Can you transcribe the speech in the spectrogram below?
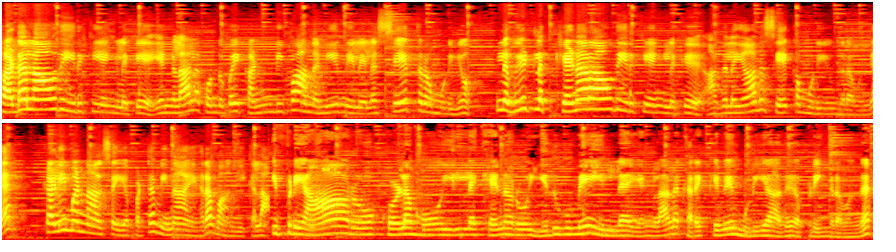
கடலாவது இருக்கு எங்களுக்கு எங்களால் கொண்டு போய் கண்டிப்பாக அந்த நீர்நிலையில் சேர்த்துற முடியும். இல்லை வீட்டில் கிணறாவது இருக்கு எங்களுக்கு அதுலையாவது சேர்க்க முடியுங்கிறவங்க களிமண்ணால் செய்யப்பட்ட விநாயகரை வாங்கிக்கலாம். இப்படி ஆறோ குளமோ இல்லை கிணறோ எதுவுமே இல்லை எங்களால் கரைக்கவே முடியாது அப்படிங்கிறவங்க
